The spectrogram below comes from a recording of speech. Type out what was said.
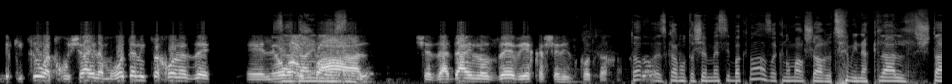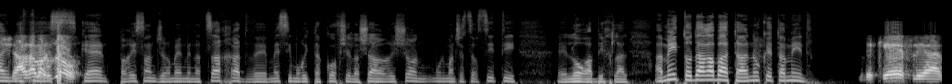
בקיצור, התחושה היא, למרות הניצחון הזה, אה, לאור ההופעה, לא שזה עדיין לא זה, ויהיה קשה לזכות ככה. טוב, הזכרנו את השם מסי בקנוע, אז רק נאמר שער יוצא מן הכלל, 2 שער המחזור. כן, פריס סן ג'רמן מנצחת, ומסי מוריד את הקוף של השער הראשון מול מנצ'סטר סיטי, אה, לא רע בכלל. עמית, תודה רבה, תענוג כתמיד. בכיף, ליאן.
